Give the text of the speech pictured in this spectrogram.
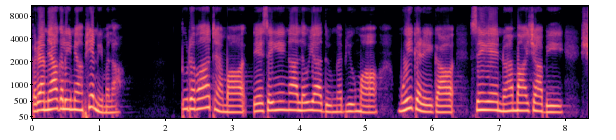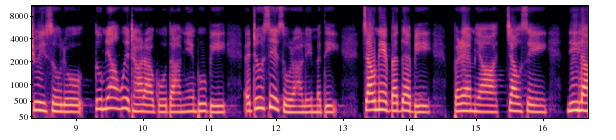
ဗရံများကလေးများဖြစ်နေမလား သူတစ်ပါးထံမှလေစိန်ရင်ကလောက်ရသူငပြူးမှာမွေးကလေးကစင်ရဲနွမ်းမရပြီးရွှေဆိုလို့သူမြဝစ်ထားတာကိုသာမြင်ဘူးပြီးအတုစစ်ဆိုတာလည်းမသိကြောက်နဲ့ပတ်သက်ပြီးဗရက်များကြောက်စိန်နီလာ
